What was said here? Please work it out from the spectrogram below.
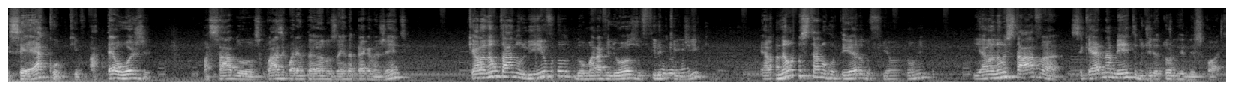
esse eco que até hoje, passados quase 40 anos, ainda pega na gente, que ela não está no livro do maravilhoso Philip K. Uhum. Dick, ela não está no roteiro do filme e ela não estava sequer na mente do diretor do Ridley Scott.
